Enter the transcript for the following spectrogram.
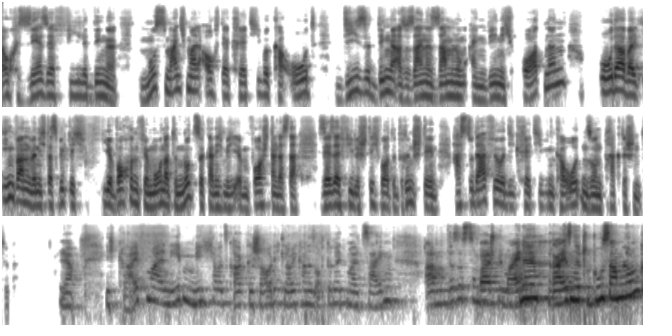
auch sehr, sehr viele Dinge. Muss manchmal auch der kreative Chaot diese Dinge, also seine Sammlung ein wenig ordnen? Oder weil irgendwann, wenn ich das wirklich vier Wochen, vier Monate nutze, kann ich mich eben vorstellen, dass da sehr, sehr viele Stichworte drinstehen. Hast du dafür die kreativen Chaoten so einen praktischen Tipp? Ja, ich greife mal neben mich. Ich habe jetzt gerade geschaut. Ich glaube, ich kann es auch direkt mal zeigen. Ähm, das ist zum Beispiel meine reisende To-Do-Sammlung.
